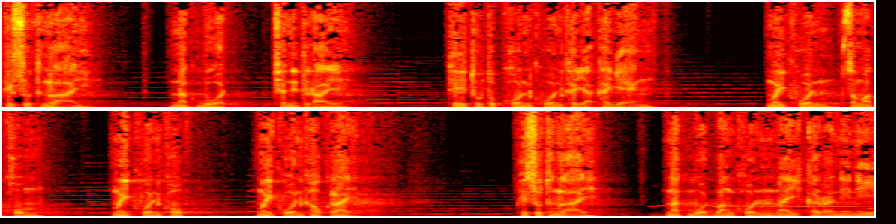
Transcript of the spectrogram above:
ภิกษุทั้งหลาย นักบวชชนิดไร ที่ทุกๆคนควรขยะขยแงไม่ควรสมาคม ไม่ควรครบไม่ควรเข้าใกล้พิสุทั้งหลาย นักบวชบางคนในกรณีนี้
